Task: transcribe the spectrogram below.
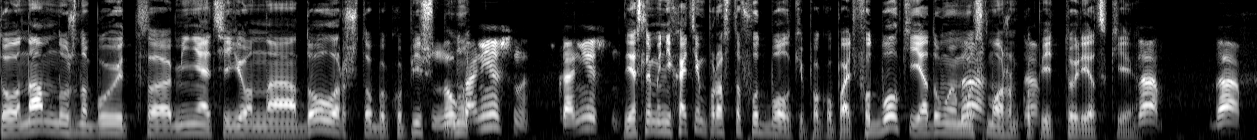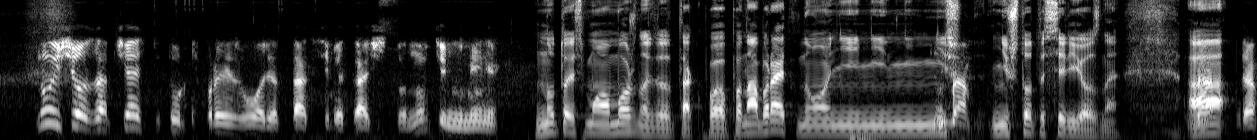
то нам нужно будет э, менять ее на доллар, чтобы купить... Ну, ну конечно, конечно. Если мы не хотим просто футболки покупать. Футболки, я думаю, да, мы сможем да, купить турецкие. Да, да. Ну, еще запчасти турки производят так себе качество, но тем не менее. Ну, то есть можно так понабрать, но не, не, не, не, да. не что-то серьезное. Да, а,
